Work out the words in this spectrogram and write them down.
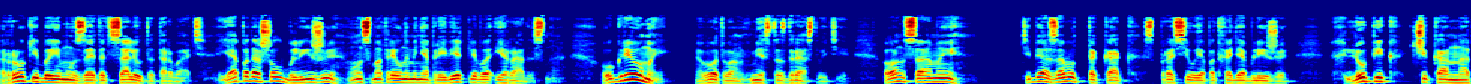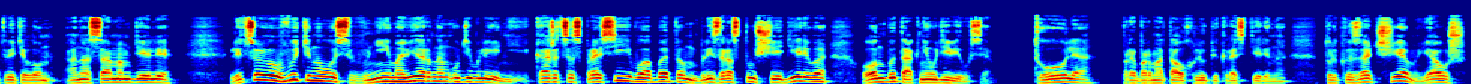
Руки бы ему за этот салют оторвать. Я подошел ближе, он смотрел на меня приветливо и радостно. «Угрюмый!» Вот вам вместо «здравствуйте». Он самый «Тебя зовут-то как?» — спросил я, подходя ближе. «Хлюпик», — чеканно ответил он, — «а на самом деле...» Лицо его вытянулось в неимоверном удивлении. Кажется, спроси его об этом близрастущее дерево, он бы так не удивился. «Толя», — пробормотал Хлюпик растерянно, — «только зачем? Я уж...»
